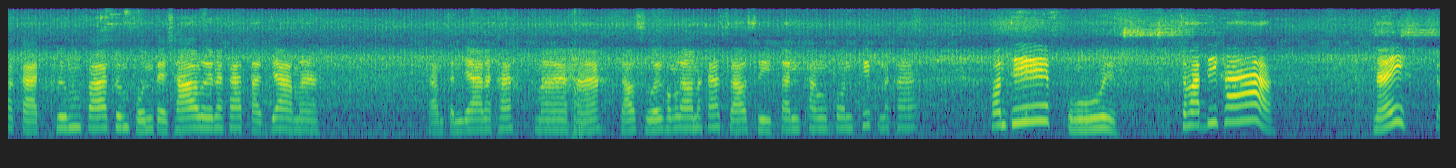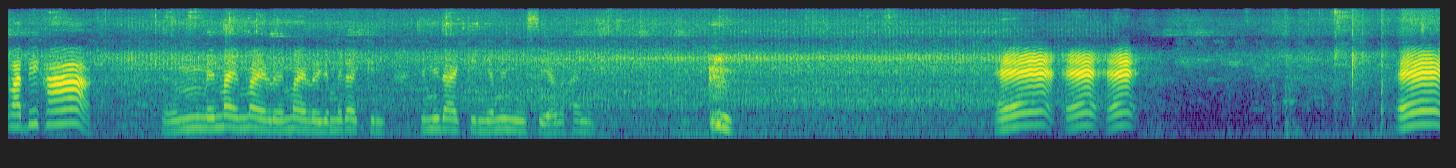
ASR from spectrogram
อากาศครึ้มฟ้าครึ้มฝนแต่เช้าเลยนะคะ ตัดหญ้ามา ตามสัญญานะคะ มาหาสาวสวยของเรานะคะ สาวสีตันพังพลทิพย์นะคะพลทิพย์อุ้ยสวัสดีค่ะ ไหน สวัสดีค่ะอืมไม่ไม่ไม่เลยไม่เลยยังไม่ได้กิน ยังไม่ได้กินยังไม่มีเสียงนะคะนี่เอ๊ะเอ๊ะเอ๊ะเอ๊ะ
